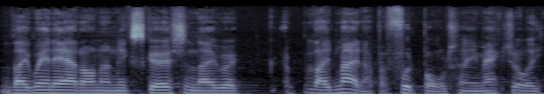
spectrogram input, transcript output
they went out on an excursion. They were, they'd made up a football team actually,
